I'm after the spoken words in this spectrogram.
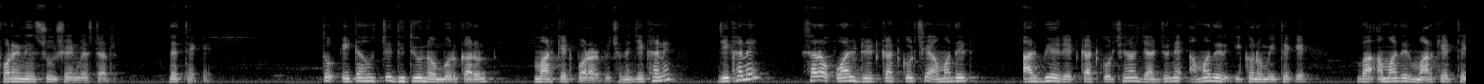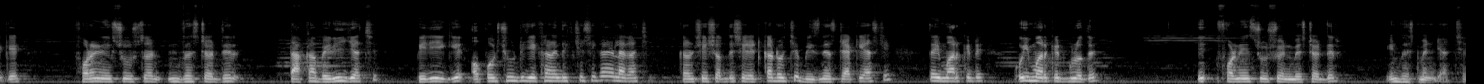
ফরেন ইনস্টিটিউশন ইনভেস্টারদের থেকে। তো এটা হচ্ছে দ্বিতীয় নম্বর কারণ মার্কেট পড়ার পিছনে। যেখানে যেখানে সারা ওয়ার্ল্ড রেট কাট করছে, আমাদের আরবিআই রেট কাট করছে না, যার জন্যে আমাদের ইকোনমি থেকে বা আমাদের মার্কেট থেকে ফরেন ইনস্টিটিউশন ইনভেস্টারদের টাকা বেরিয়ে যাচ্ছে, বেরিয়ে গিয়ে অপরচুনিটি যেখানে দেখছে সেখানে লাগাচ্ছে। কারণ সেই সব দেশে রেট কাট হচ্ছে বিজনেস ট্র্যাকে আসছে। তাই মার্কেটে ওই মার্কেটগুলোতে ফরেন ইনস্টিটিউশন ইনভেস্টারদের ইনভেস্টমেন্ট যাচ্ছে।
